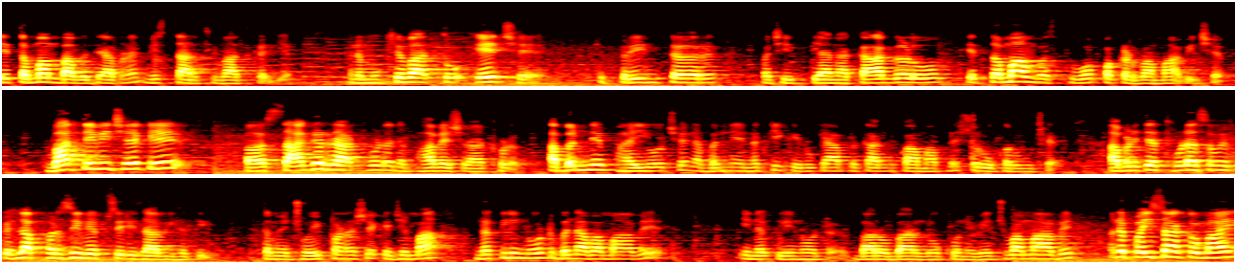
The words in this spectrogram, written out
એ તમામ બાબતે આપણે વિસ્તારથી વાત કરીએ. અને મુખ્ય વાત તો એ છે પ્રિન્ટર, પછી ત્યાંના કાગળો, એ તમામ વસ્તુઓ પકડવામાં આવી છે. વાત તેવી છે કે સાગર રાઠોડ અને ભાવેશ રાઠોડ, આ બંને ભાઈઓ છે ને બંને નક્કી કર્યું કે આ પ્રકારનું કામ આપણે શરૂ કરવું છે. આપણે ત્યાં થોડા સમય પહેલાં ફરજી વેબ સિરીઝ આવી હતી. તમે જોઈ પણ હશે કે જેમાં નકલી નોટ બનાવવામાં આવે, એ નકલી નોટ બારોબાર લોકોને વેચવામાં આવે અને પૈસા કમાઈ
